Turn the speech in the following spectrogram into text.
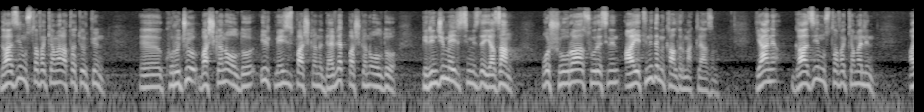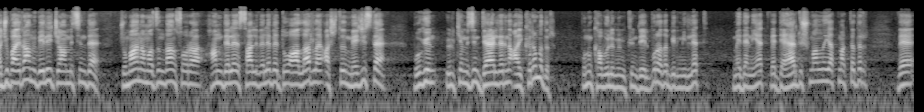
Gazi Mustafa Kemal Atatürk'ün e, kurucu başkanı olduğu, ilk meclis başkanı, devlet başkanı olduğu birinci meclisimizde yazan o Şura suresinin ayetini de mi kaldırmak lazım? Yani Gazi Mustafa Kemal'in Acı Bayram Veli Camisi'nde Cuma namazından sonra hamdele, salvele ve dualarla açtığı mecliste bugün ülkemizin değerlerine aykırı mıdır? Bunun kabulü mümkün değil. Burada bir millet, medeniyet ve değer düşmanlığı yatmaktadır ve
